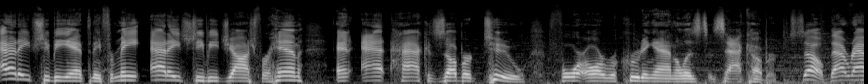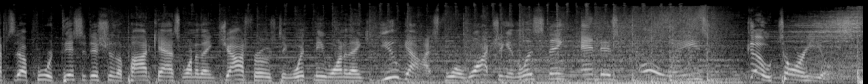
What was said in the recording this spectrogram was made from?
at HTB Anthony for me, at HTB Josh for him, and at Hack Zubbard 2 for our recruiting analyst, Zach Hubbard. So that wraps it up for this edition of the podcast. Want to thank Josh for hosting with me. Want to thank you guys for watching and listening. And as always, go Tar Heels.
